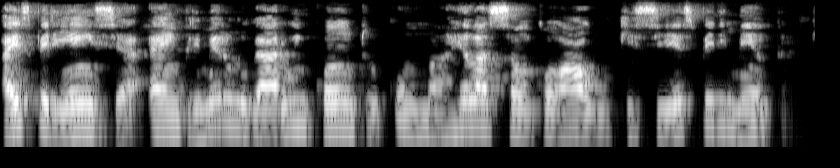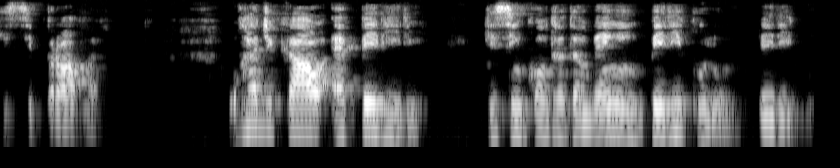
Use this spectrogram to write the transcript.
A experiência é, em primeiro lugar, o um encontro com uma relação com algo que se experimenta, que se prova. O radical é perire, que se encontra também em periculum, perigo.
